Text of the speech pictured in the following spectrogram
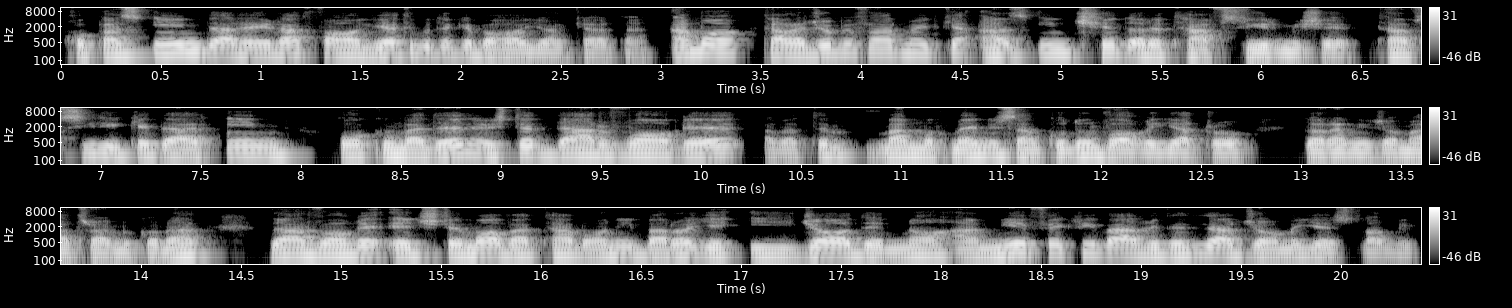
خب پس این در حقیقت فعالیتی بوده که بهاییان کردن. اما توجه بفرمایید که از این چه داره تفسیر میشه؟ تفسیری که در این حکومته نوشته در واقع البته من مطمئن نیستم کدوم واقعیت رو دارن اینجا مطرح می‌کنن در واقع اجتماع و تبانی برای ایجاد ناامنی فکری و عقیدتی در جامعه اسلامی.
